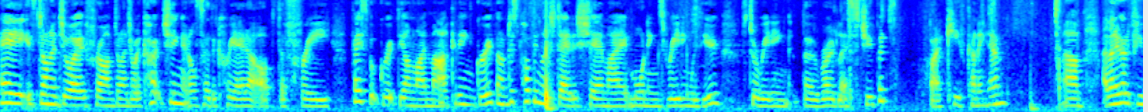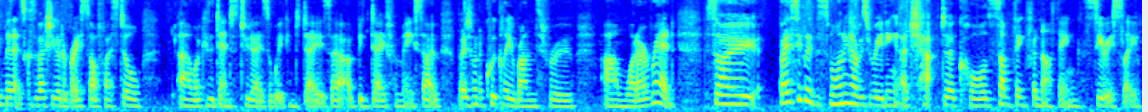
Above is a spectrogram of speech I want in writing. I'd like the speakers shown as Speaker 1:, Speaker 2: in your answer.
Speaker 1: Hey, it's Donna Joy from Donna Joy Coaching and also the creator of the free Facebook group, the Online Marketing Group. And I'm just popping on today to share my morning's reading with you. I'm still reading The Road Less Stupid by Keith Cunningham. Um, I've only got a few minutes because I've actually got to brace off. I still uh, work as a dentist two days a week, and today is a, a, big day for me. So, but I just want to quickly run through um, what I read. So, basically, this morning I was reading a chapter called Something for Nothing Seriously.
